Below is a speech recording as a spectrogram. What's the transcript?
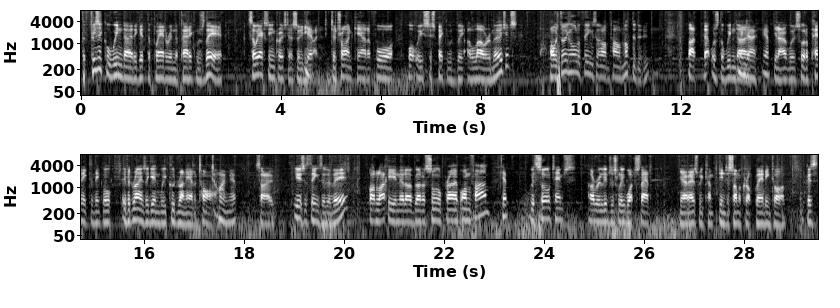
the physical window to get the planter in the paddock was there. So we actually increased our seeding Yep. rate to try and counter for what we suspected would be a lower emergence. I was doing all the things that I'm told not to do, but that was the window. Window, yep. You know, we were sort of panicked and think, well, if it rains again, we could run out of time. Time, yep. So use the things that are there. I'm lucky in that I've got a soil probe on farm. Yep. With soil temps, I religiously watch that, you know, as we come into summer crop planting time, because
